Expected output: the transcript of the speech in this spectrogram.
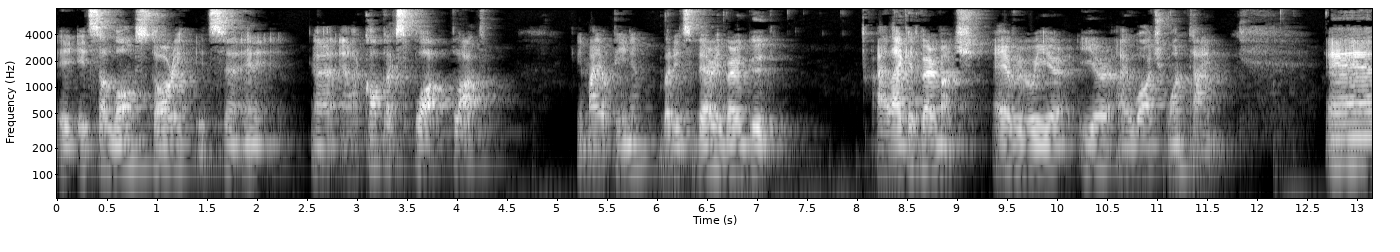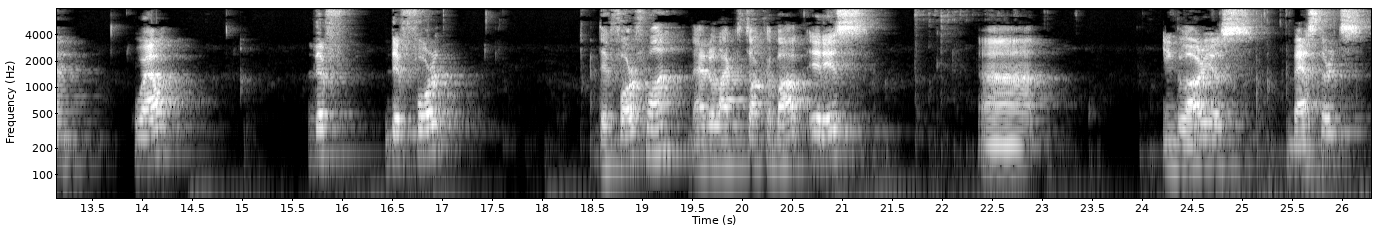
it's a long story. It's a, a, a complex plot plot in my opinion, but it's very, very good. I like it very much. Every year, year I watch one time. And well, the the fourth the fourth one that I'd like to talk about it is uh, Inglourious Basterds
